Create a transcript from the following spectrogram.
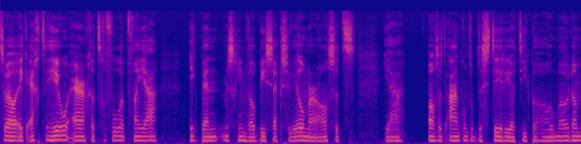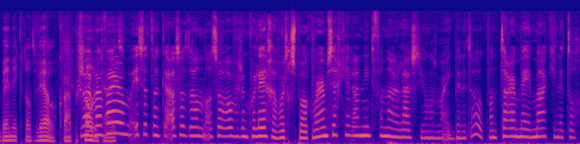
Terwijl ik echt heel erg het gevoel heb van, ja, ik ben misschien wel biseksueel, maar als het, ja, als het aankomt op de stereotype homo, dan ben ik dat wel qua persoonlijkheid. Maar, maar waarom is dat dan, als het dan zo over een collega wordt gesproken, waarom zeg je dan niet van, nou luister jongens, maar ik ben het ook? Want daarmee maak je het toch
